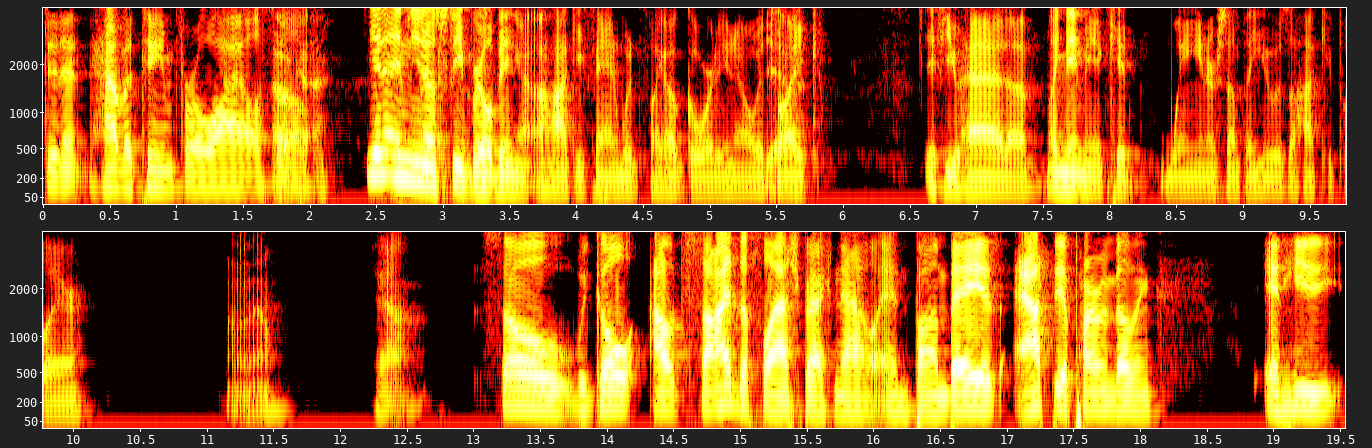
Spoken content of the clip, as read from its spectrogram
didn't have a team for a while. So Okay. You know, and you know, Steve sense. Brill being a, a hockey fan would like, oh, Gord, you know, it's Yeah. like if you had a like naming a kid Wayne or something who was a hockey player. I don't know. Yeah. So we go outside the flashback now, and Bombay is at the apartment building, and he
